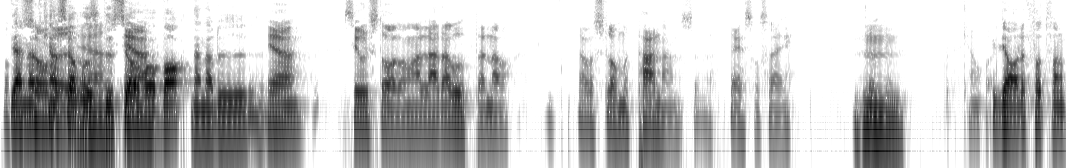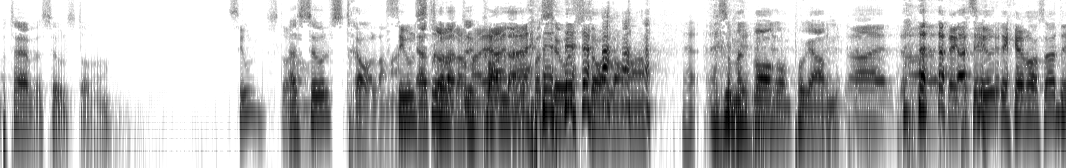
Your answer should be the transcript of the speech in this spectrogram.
Och Ja, när du kan sova ut. ut. Du sover Ja. och vaknar när du... Ja, solstrålarna laddar upp en där. När det slår mot pannan så reser sig Mm. kanske. Jag har det fortfarande på tv, solstrålarna. Solstrålarna? Ja, solstrålarna. Solstrålarna, Jag trodde att du ja, kollade nej. på solstrålarna Ja. som ett morgonprogram. Nej, det kan vara så att eh,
